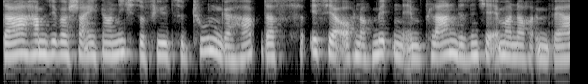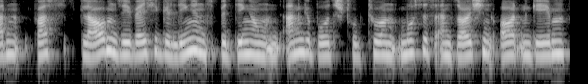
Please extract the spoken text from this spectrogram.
da haben Sie wahrscheinlich noch nicht so viel zu tun gehabt. Das ist ja auch noch mitten im Plan. Wir sind ja immer noch im Werden. Was glauben Sie, welche Gelingensbedingungen und Angebotsstrukturen muss es an solchen Orten geben,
